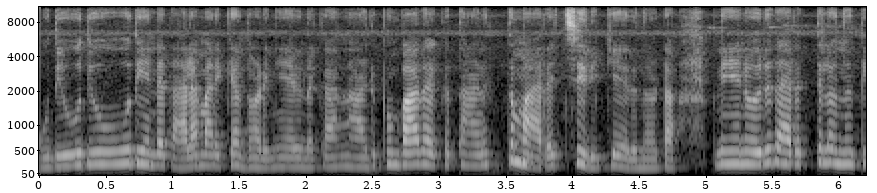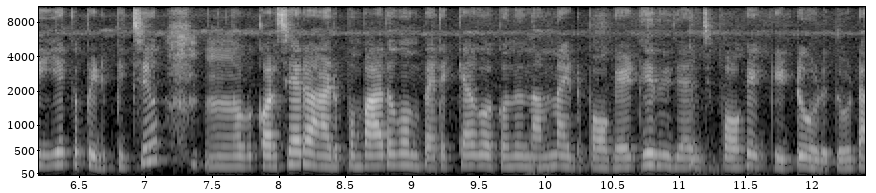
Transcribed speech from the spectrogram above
ഊതി ഊതി ഊതി എന്റെ തല മരയ്ക്കാൻ തുടങ്ങിയായിരുന്നു. കാരണം അടുപ്പും പാതമൊക്കെ തണുത്ത് മരച്ചിരിക്കുകയായിരുന്നു കേട്ടോ. പിന്നെ ഞാൻ ഒരു തരത്തിലൊന്ന് തീയൊക്കെ പിടിപ്പിച്ച് കുറച്ച് നേരം അടുപ്പും പാതകവും പെരക്കാകവും ഒക്കെ ഒന്ന് നന്നായിട്ട് പുകയട്ടെ എന്ന് വിചാരിച്ച് പുകയൊക്കെ ഇട്ട് കൊടുത്തു കേട്ടോ.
